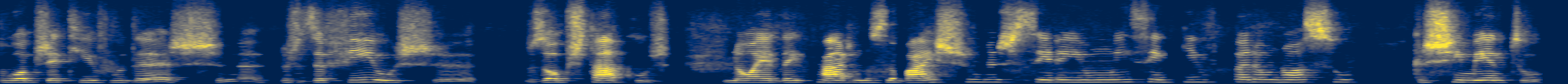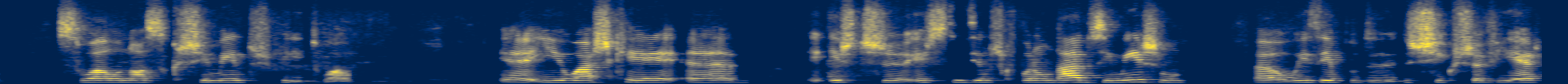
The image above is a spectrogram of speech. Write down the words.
o objetivo das, uh, dos desafios, uh, dos obstáculos, não é deitar-nos abaixo, mas serem um incentivo para o nosso crescimento pessoal, o nosso crescimento espiritual. É, e eu acho que é estes, estes exemplos que foram dados e mesmo uh, o exemplo de, de Chico Xavier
